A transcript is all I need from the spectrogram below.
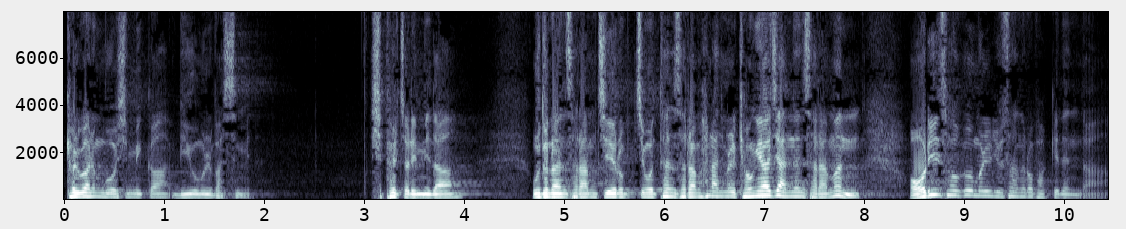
결과는 무엇입니까? 미움을 받습니다. 18절입니다. 우둔한 사람, 지혜롭지 못한 사람, 하나님을 경외하지 않는 사람은 어리석음을 유산으로 받게 된다.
